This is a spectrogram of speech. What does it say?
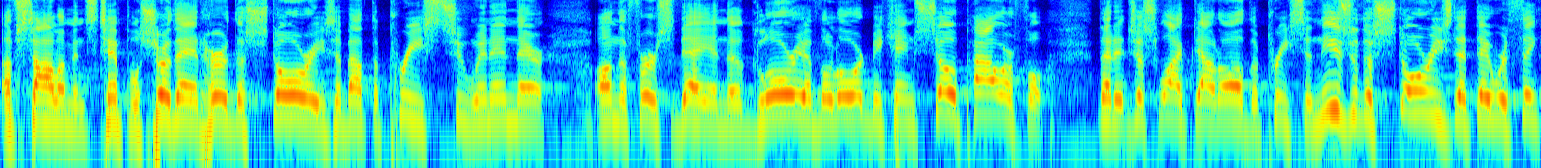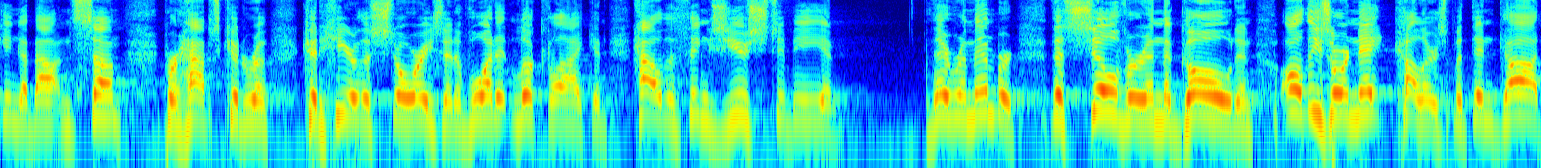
of Solomon's temple. Sure, they had heard the stories about the priests who went in there on the first day, and the glory of the Lord became so powerful that it just wiped out all the priests. And these are the stories that they were thinking about, and some perhaps could, re- could hear the stories of what it looked like and how the things used to be. And they remembered the silver and the gold and all these ornate colors, but then God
